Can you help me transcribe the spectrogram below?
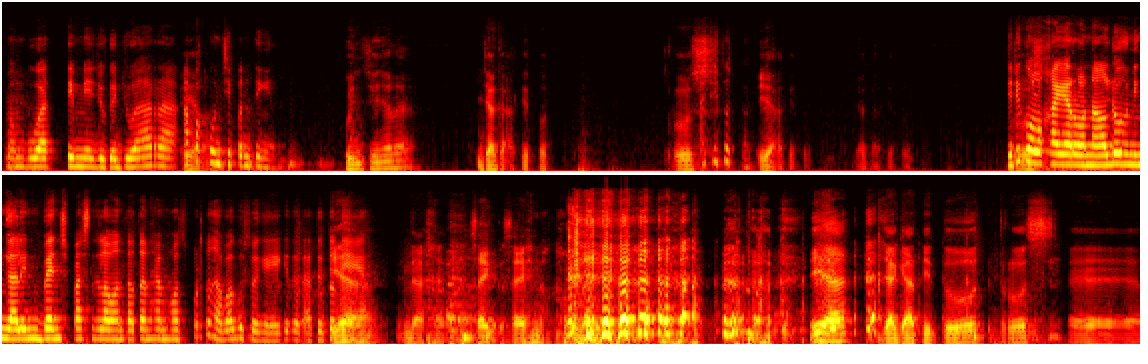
membuat timnya juga juara. Apa Iya. kunci pentingnya? Kuncinya lah jaga attitude. Terus attitude kan iya attitude. Jaga attitude. Jadi Terus- kalau kayak Ronaldo ninggalin bench pas lawan Tottenham Hotspur tuh nggak bagus loh kayak gitu attitude-nya ya? Iya, enggak. saya saya no iya, jaga attitude, terus eh,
